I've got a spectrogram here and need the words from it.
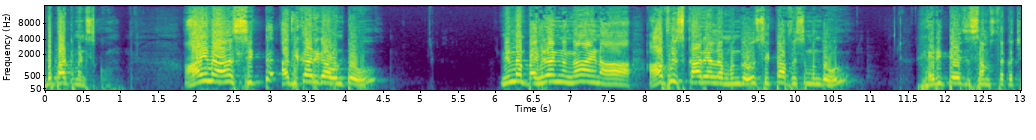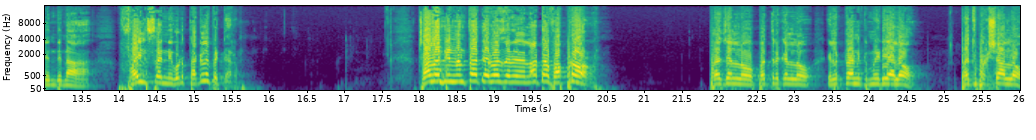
డిపార్ట్మెంట్స్కు. ఆయన సిట్ అధికారిగా ఉంటూ నిన్న బహిరంగంగా ఆయన ఆఫీస్ కార్యాలయం ముందు సిట్ ఆఫీస్ ముందు హెరిటేజ్ సంస్థకు చెందిన ఫైల్స్ అన్నీ కూడా తగలపెట్టారు. చాలా నిన్నంతా there was lot of uproar ప్రజల్లో పత్రికల్లో ఎలక్ట్రానిక్ మీడియాలో ప్రతిపక్షాల్లో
